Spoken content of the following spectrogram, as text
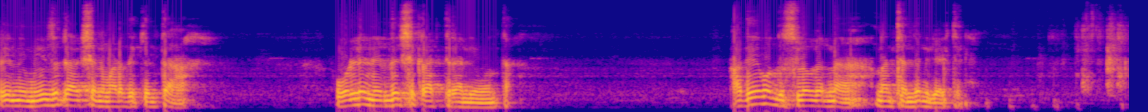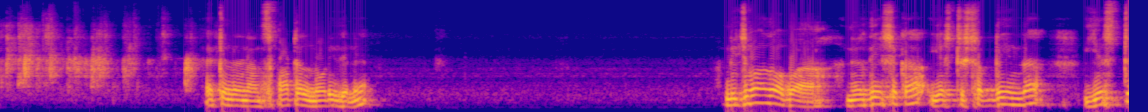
ರೀ, ನೀವು ಮ್ಯೂಸಿಕ್ ಡೈರೆಕ್ಷನ್ ಮಾಡೋದಕ್ಕಿಂತ ಒಳ್ಳೆ ನಿರ್ದೇಶಕರಾಗ್ತೀರಾ ನೀವು ಅಂತ. ಅದೇ ಒಂದು ಸ್ಲೋಗನ್ನ ನಾನು ಚಂದನ್ಗೆ ಹೇಳ್ತೀನಿ. ಯಾಕೆಂದರೆ ನಾನು ಸ್ಪಾಟಲ್ಲಿ ನೋಡಿದ್ದೀನಿ. ನಿಜವಾದ ಒಬ್ಬ ನಿರ್ದೇಶಕ ಎಷ್ಟು ಶ್ರದ್ಧೆಯಿಂದ ಎಷ್ಟು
